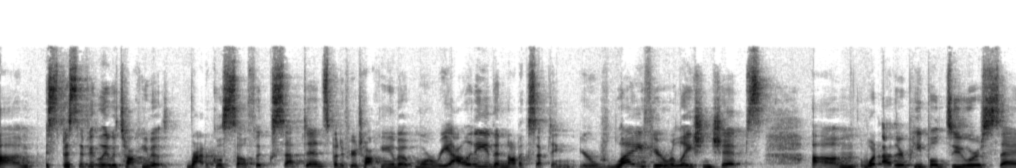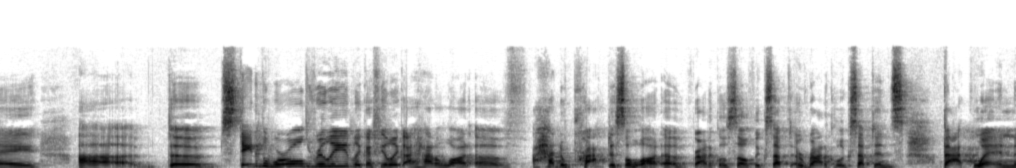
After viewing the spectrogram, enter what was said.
um, specifically with talking about radical self acceptance, but if you're talking about more reality than not accepting your life, your relationships, um, what other people do or say, uh, the state of the world really. Like i feel like i had a lot of i had to practice a lot of radical self accept or uh, radical acceptance back when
